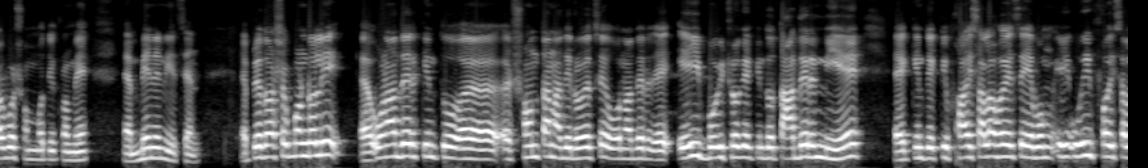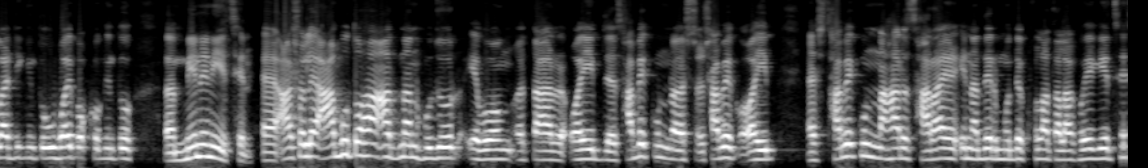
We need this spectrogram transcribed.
সর্বসম্মতিক্রমে মেনে নিয়েছেন। প্রিয় দর্শক মন্ডলী ওনাদের কিন্তু সন্তান আদি রয়েছে। ওনাদের এই বৈঠকে কিন্তু তাদের নিয়ে কিন্তু একটি ফয়সালা হয়েছে এবং এই ওই ফয়সালাটি কিন্তু উভয় পক্ষ কিন্তু মেনে নিয়েছেন। আসলে আবু তোহা আদনান হুজুর এবং তার যে সাবেক সাবেক আহ, সাবেকুন নাহার ছাড়া এনাদের মধ্যে খোলা তালাক হয়ে গিয়েছে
